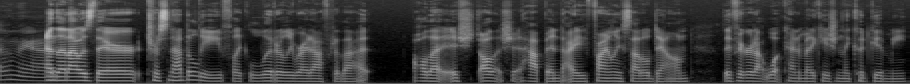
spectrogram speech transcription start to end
Oh my god. and then I was there. Tristan had to leave, like literally right after that. All that ish, all that shit happened. I finally settled down. They figured out what kind of medication they could give me,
